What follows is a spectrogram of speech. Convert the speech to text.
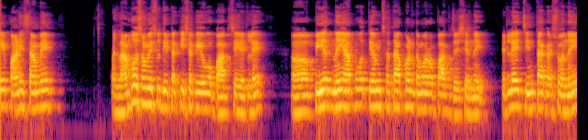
એ પાણી સામે લાંબો સમય સુધી ટકી શકે એવો પાક છે એટલે પિયત નહીં આપો તેમ છતાં પણ તમારો પાક જશે નહીં. એટલે ચિંતા કરશો નહીં,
